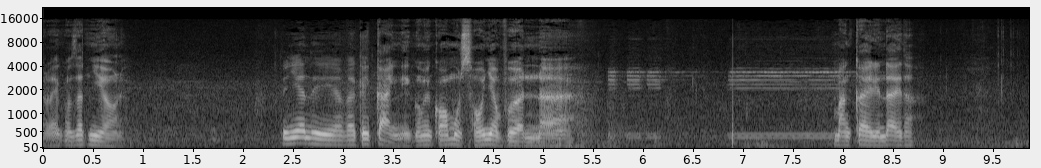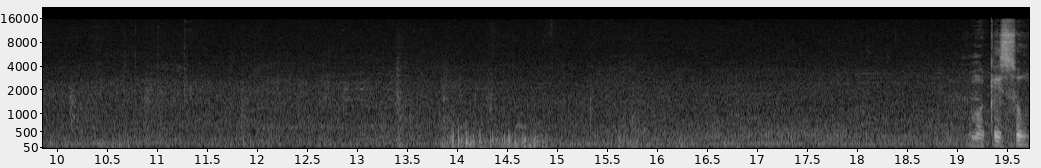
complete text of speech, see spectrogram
Ở đây có rất nhiều này. Tuy nhiên thì về cây cảnh thì cũng có một số nhà vườn à, mang cây đến đây thôi. Một cây sung.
